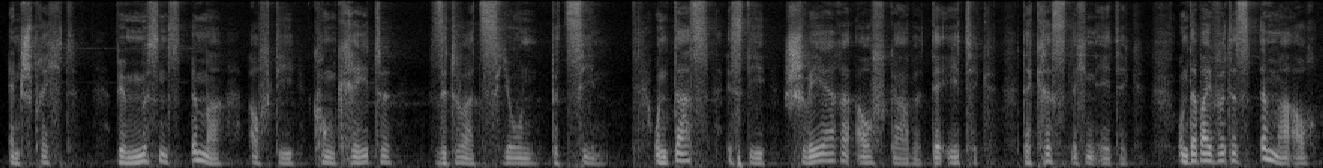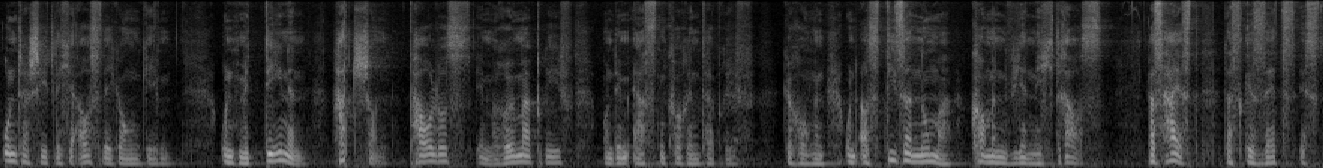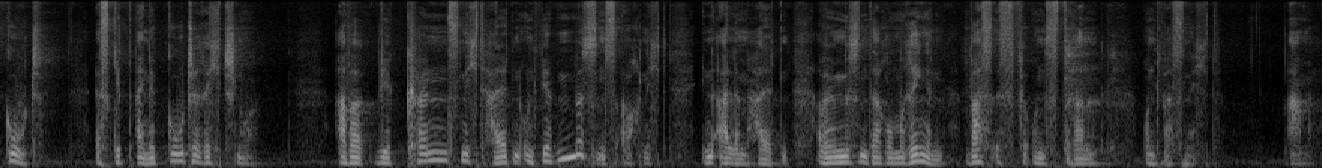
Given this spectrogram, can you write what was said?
entspricht. Wir müssen es immer auf die konkrete Situation beziehen. Und das ist die schwere Aufgabe der Ethik, der christlichen Ethik. Und dabei wird es immer auch unterschiedliche Auslegungen geben. Und mit denen hat schon Paulus im Römerbrief und im ersten Korintherbrief gerungen. Und aus dieser Nummer kommen wir nicht raus. Das heißt, das Gesetz ist gut. Es gibt eine gute Richtschnur. Aber wir können es nicht halten und wir müssen es auch nicht in allem halten. Aber wir müssen darum ringen, was ist für uns dran und was nicht. Amen.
